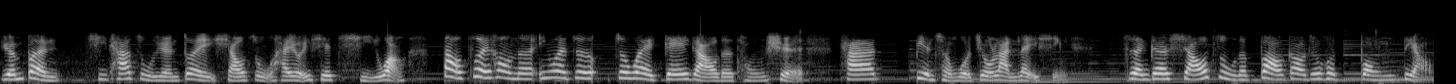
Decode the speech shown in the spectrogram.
原本其他组员对小组还有一些期望，到最后呢，因为这这位 gay 搞的同学他变成我就烂类型，整个小组的报告就会崩掉。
